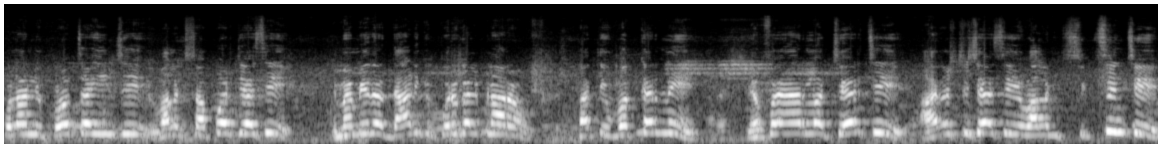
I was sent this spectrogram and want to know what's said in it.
కులాన్ని ప్రోత్సహించి వాళ్ళకి సపోర్ట్ చేసి ఈమె మీద దాడికి పురుగొల్పినారో. ప్రతి ఒక్కరిని ఎఫ్ఐఆర్లో చేర్చి అరెస్ట్ చేసి వాళ్ళని శిక్షించి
